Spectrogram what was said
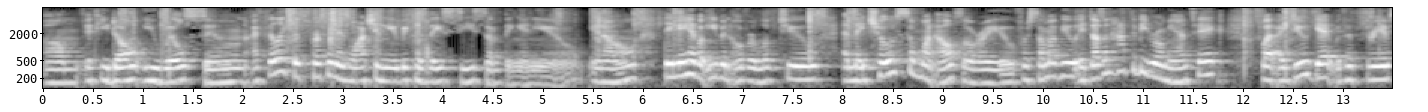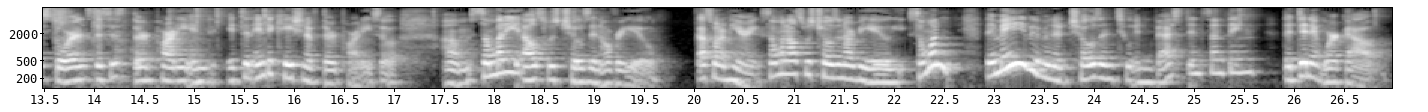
Um, if you don't, you will soon. I feel like this person is watching you because they see something in you, you know? They may have even overlooked you and they chose someone else over you. For some of you, it doesn't have to be romantic, but I do get with the Three of Swords, this is third party and it's an indication of third party. So um, somebody else was chosen over you. That's what I'm hearing. Someone else was chosen over you. Someone, they may even have chosen to invest in something that didn't work out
